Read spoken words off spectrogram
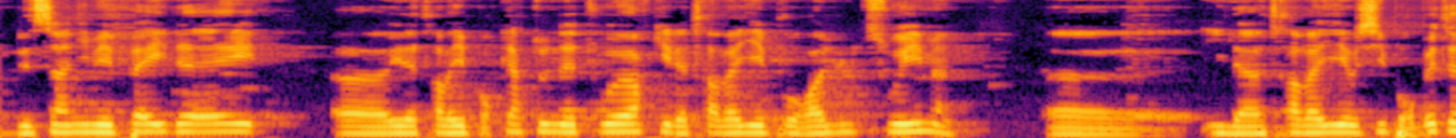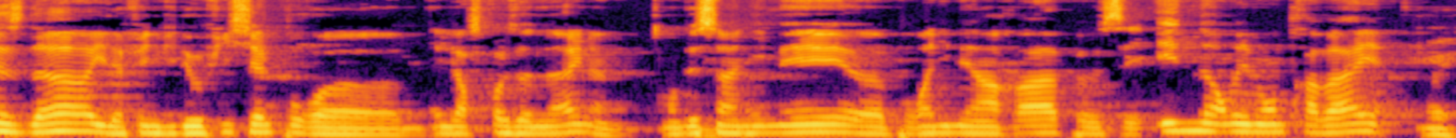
du dessin animé Payday, euh, il a travaillé pour Cartoon Network, il a travaillé pour Adult Swim, il a travaillé aussi pour Bethesda, il a fait une vidéo officielle pour euh, Elder Scrolls Online en dessin animé, euh, pour animer un rap, euh, c'est énormément de travail. Ouais.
